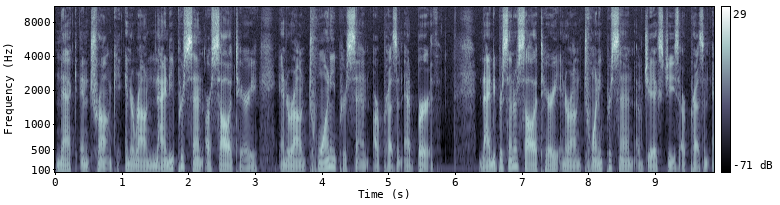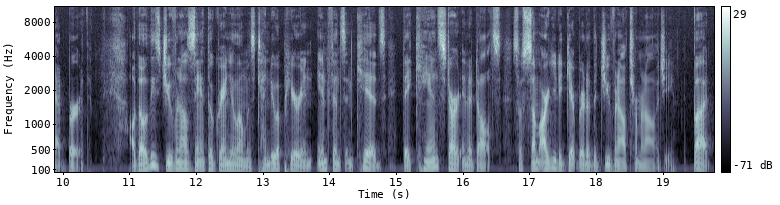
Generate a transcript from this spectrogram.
neck, and trunk, and around 90% are solitary and around 20% are present at birth. 90% are solitary and around 20% of JXGs are present at birth. Although these juvenile xanthogranulomas tend to appear in infants and kids, they can start in adults, so some argue to get rid of the juvenile terminology. But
